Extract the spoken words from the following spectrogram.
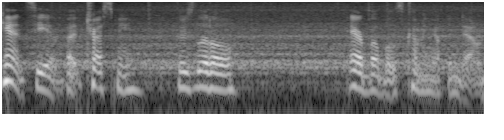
Can't see it, but trust me, there's little air bubbles coming up and down.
